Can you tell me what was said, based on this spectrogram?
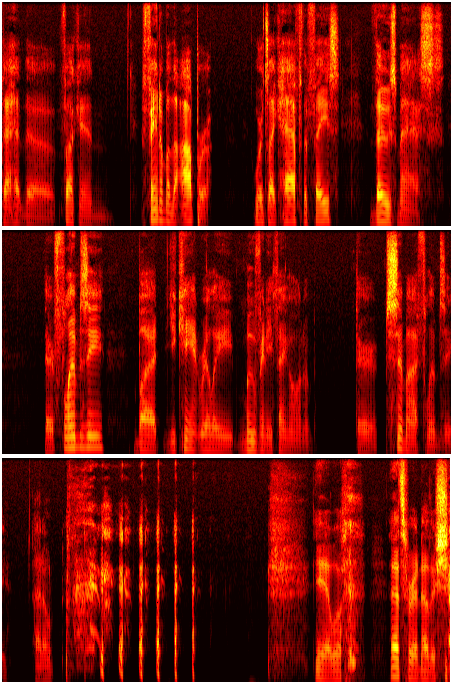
had the fucking Phantom of the Opera, where it's like half the face. Those masks, they're flimsy, but you can't really move anything on them. They're semi flimsy. I don't. yeah, well, that's for another show.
